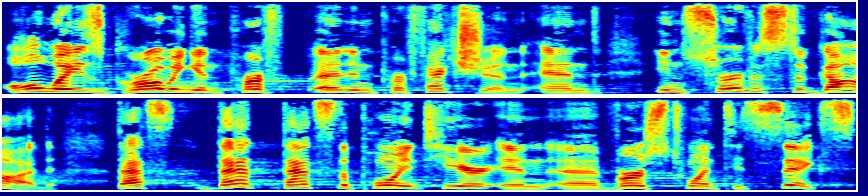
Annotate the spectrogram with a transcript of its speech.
Always growing in, perf- uh, in perfection and in service to God that's, that, that's the point here in uh, verse 26,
